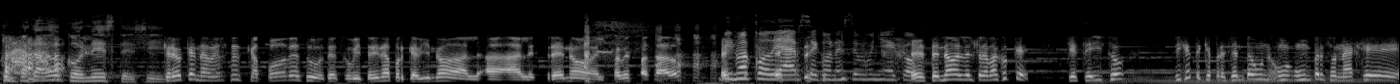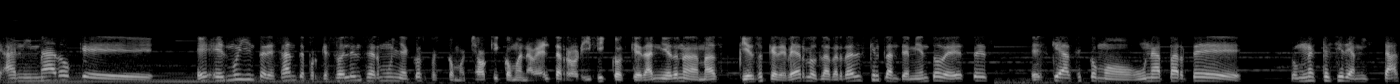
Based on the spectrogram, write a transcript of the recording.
comparado con este, sí. Creo que Anabel se escapó de su, de su vitrina porque vino al, a- al estreno el jueves pasado. Vino a codearse con este muñeco. Este, no, el trabajo que, que se hizo, fíjate que presenta un, un- un personaje animado que es muy interesante porque suelen ser muñecos pues como Chucky, como Anabel, terroríficos, que dan miedo nada más, pienso que de verlos. La verdad es que el planteamiento de este es, es que hace como una parte, una especie de amistad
